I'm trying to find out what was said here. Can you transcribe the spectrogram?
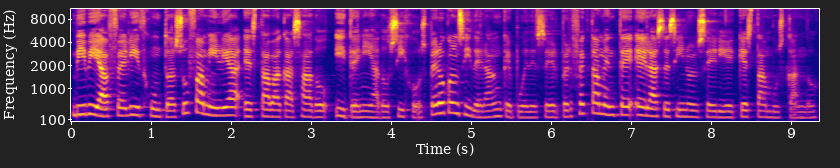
Vivía feliz junto a su familia, estaba casado y tenía dos hijos, pero consideran que puede ser perfectamente el asesino en serie que están buscando.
